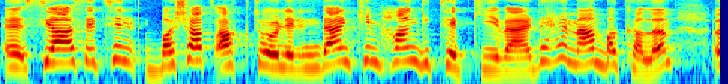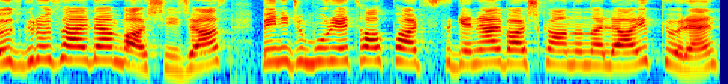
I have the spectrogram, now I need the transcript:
E, siyasetin başat aktörlerinden kim hangi tepkiyi verdi? Hemen bakalım. Özgür Özel'den başlayacağız. Beni Cumhuriyet Halk Partisi Genel Başkanlığına layık gören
